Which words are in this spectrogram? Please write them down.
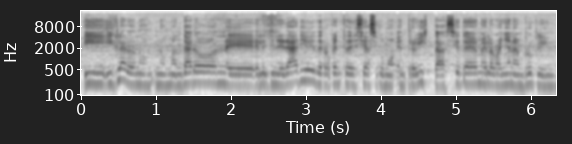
Y, y claro, nos, nos mandaron eh, el itinerario y de repente decía así como entrevista, 7 a.m. de la mañana en Brooklyn,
